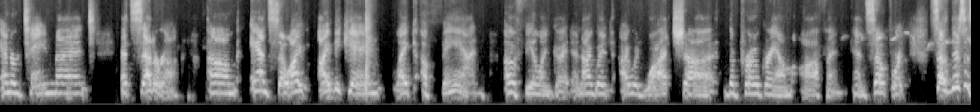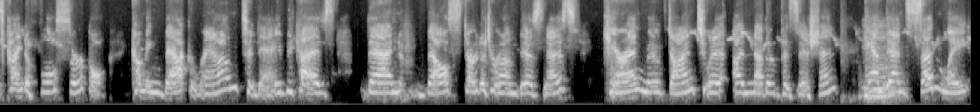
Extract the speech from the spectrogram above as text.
entertainment, etc. Um, and so I I became like a fan of feeling good, and I would I would watch uh, the program often and so forth. So this is kind of full circle coming back around today because then Val started her own business Karen moved on to a, another position. Mm-hmm. And then suddenly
